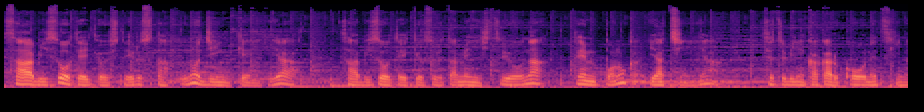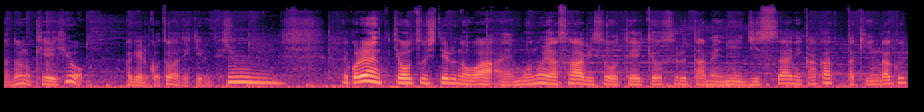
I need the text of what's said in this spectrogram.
サービスを提供しているスタッフの人件費やサービスを提供するために必要な店舗の家賃や設備にかかる光熱費などの経費を上げることができるでしょう。うん。でこれらに共通しているのは物やサービスを提供するために実際にかかった金額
